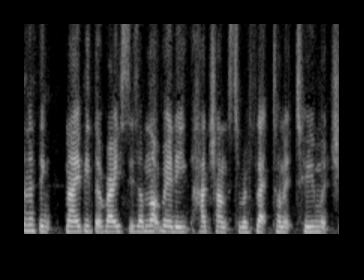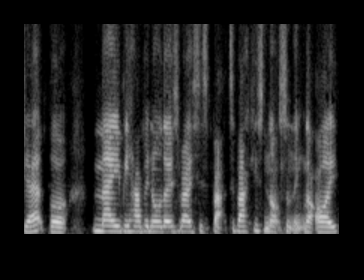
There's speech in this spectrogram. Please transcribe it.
And I think maybe the races I've not really had chance to reflect on it too much yet, but maybe having all those races back to back is not something that I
